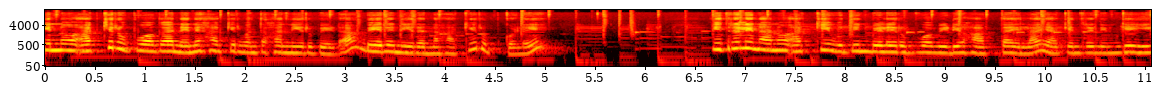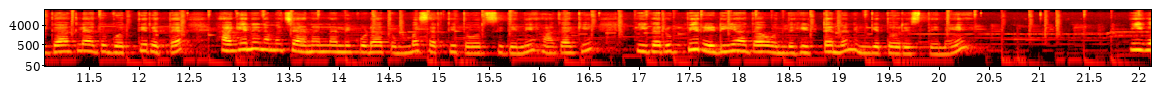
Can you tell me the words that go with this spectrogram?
ಇನ್ನು ಅಕ್ಕಿ ರುಬ್ಬುವಾಗ ನೆನೆ ಹಾಕಿರುವಂತಹ ನೀರು ಬೇಡ. ಬೇರೆ ನೀರನ್ನು ಹಾಕಿ ರುಬ್ಕೊಳ್ಳಿ. ಇದರಲ್ಲಿ ನಾನು ಅಕ್ಕಿ ಉದ್ದಿನ ಬೇಳೆ ರುಬ್ಬುವ ವಿಡಿಯೋ ಹಾಕ್ತಾ ಇಲ್ಲ. ಯಾಕೆಂದರೆ ನಿಮಗೆ ಈಗಾಗಲೇ ಅದು ಗೊತ್ತಿರುತ್ತೆ. ಹಾಗೆಯೇ ನಮ್ಮ ಚಾನಲ್ನಲ್ಲಿ ಕೂಡ ತುಂಬ ಸರ್ತಿ ತೋರಿಸಿದ್ದೀನಿ. ಹಾಗಾಗಿ ಈಗ ರುಬ್ಬಿ ರೆಡಿಯಾದ ಒಂದು ಹಿಟ್ಟನ್ನು ನಿಮಗೆ ತೋರಿಸ್ತೀನಿ. ಈಗ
